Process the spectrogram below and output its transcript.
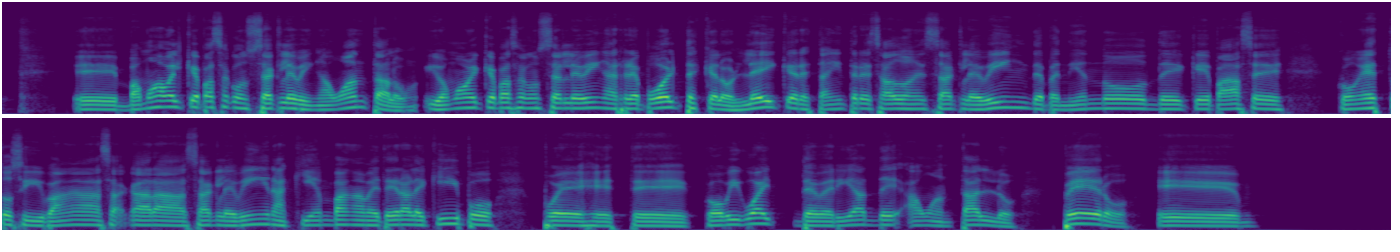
eh, vamos a ver qué pasa con Zach Levine, aguántalo. Y vamos a ver qué pasa con Zach Levine. Hay reportes que los Lakers están interesados en Zach Levine, dependiendo de qué pase con esto, si van a sacar a Zach Levine, a quién van a meter al equipo pues este Kobe White debería de aguantarlo. Pero eh,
